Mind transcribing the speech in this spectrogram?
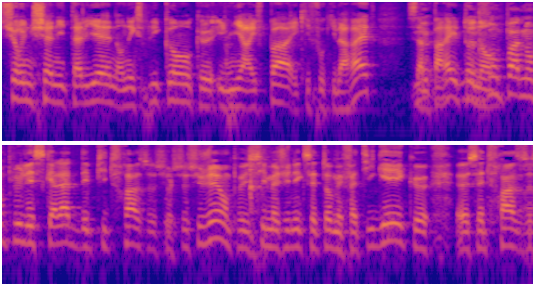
sur une chaîne italienne en expliquant qu'il n'y arrive pas et qu'il faut qu'il arrête, Ça me paraît étonnant. Ne faisons pas non plus l'escalade des petites phrases sur ce sujet. On peut ici imaginer que cet homme est fatigué, que euh, cette phrase.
